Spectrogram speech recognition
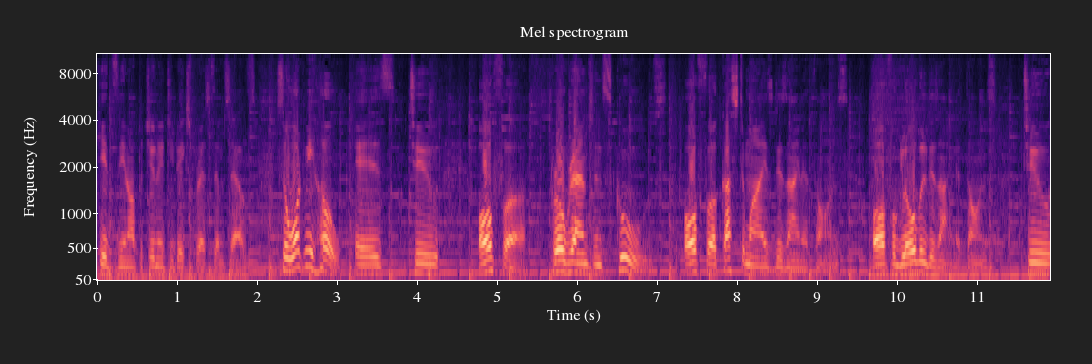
kids the opportunity to express themselves. So what we hope is to offer programs in schools, offer customized designathons, offer global designathons to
